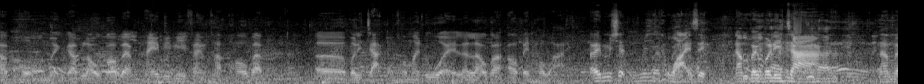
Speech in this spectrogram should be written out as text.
ครับผมเหมือนกับเราก็แบบให้พี่ๆแฟนคลับเขาแบบ เอ่อบริจาคเข้ามาด้วย แล้วเราก็เอาไปถวายเอ้ยไม่ใช่ไม่ใช่ถวายสินำไปบริจาคนำไป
